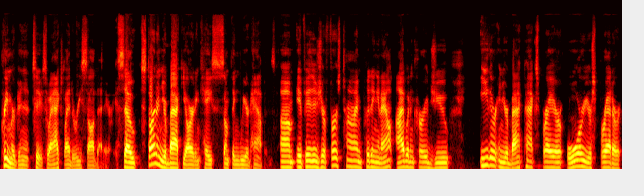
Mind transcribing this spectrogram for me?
pre-merge in it too, so I actually had to resod that area. So start in your backyard in case something weird happens. Um, if it is your first time putting it out, I would encourage you either in your backpack sprayer or your spreader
